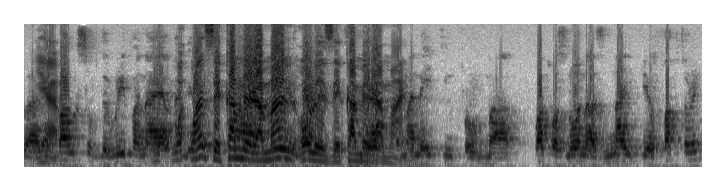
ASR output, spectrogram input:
uh, Yeah. the banks of the River Nile. W- once the- a cameraman, uh, always a cameraman. Emanating from uh, what was known as Nightdale Factory.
